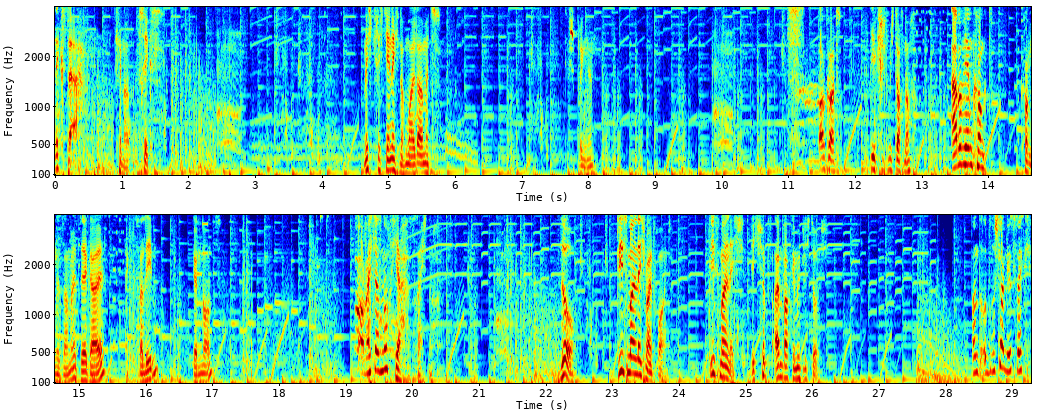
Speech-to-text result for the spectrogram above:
Nix da. Kennt eure Tricks. Mich kriegt ihr nicht nochmal damit. Die springen. Oh Gott. Ihr kriegt mich doch noch. Aber wir haben Kong, Kong gesammelt. Sehr geil. Extra Leben. Gönnen wir uns. Oh, reicht das noch? Ja, es reicht noch. So. Diesmal nicht, mein Freund. Diesmal nicht. Ich hüpfe einfach gemütlich durch. Und unsere Schlange ist weg.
